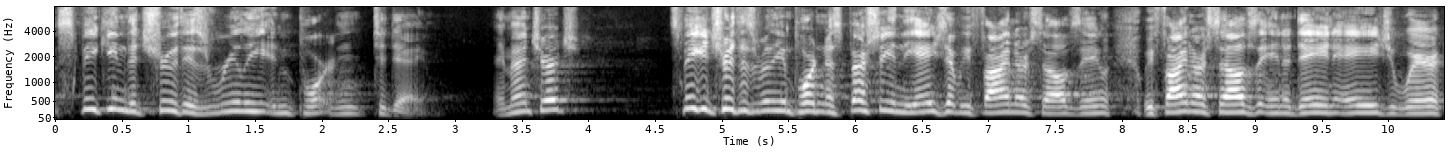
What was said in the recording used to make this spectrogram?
Speaking the truth is really important today. Amen, church? Speaking truth is really important, especially in the age that we find ourselves in. We find ourselves in a day and age where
